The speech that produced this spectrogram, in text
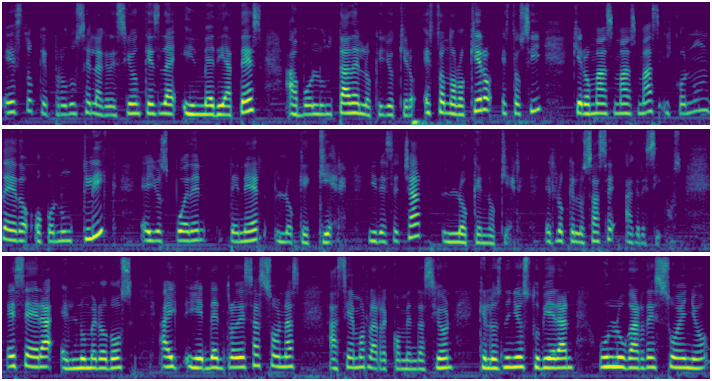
esto que produce la agresión, que es la inmediatez a voluntad de lo que yo quiero. Esto no lo quiero, esto sí, quiero más, más, más y con un dedo o con un clic ellos pueden tener lo que quieren y desechar lo que no quieren. Es lo que los hace agresivos. Ese era el número dos. Hay- y dentro de esas zonas hacíamos la recomendación que los niños tuvieran un lugar de sueño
